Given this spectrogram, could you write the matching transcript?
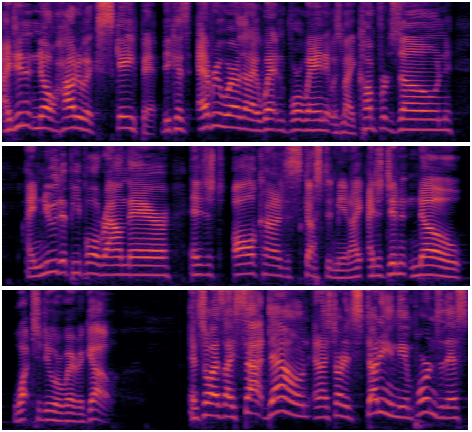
I didn't know how to escape it because everywhere that I went in Fort Wayne, it was my comfort zone. I knew that people around there, and it just all kind of disgusted me. And I, I just didn't know what to do or where to go. And so as I sat down and I started studying the importance of this,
